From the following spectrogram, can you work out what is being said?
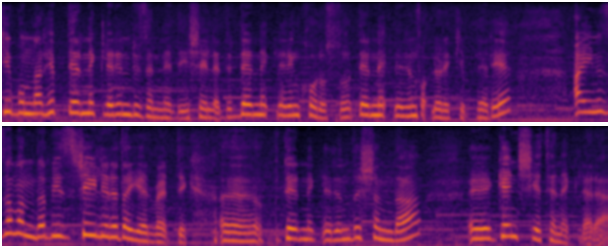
ki bunlar hep derneklerin düzenlediği şeylerdir. Derneklerin korosu, derneklerin folklor ekipleri. Aynı zamanda biz şeylere de yer verdik. Ee, derneklerin dışında e, genç yeteneklere.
